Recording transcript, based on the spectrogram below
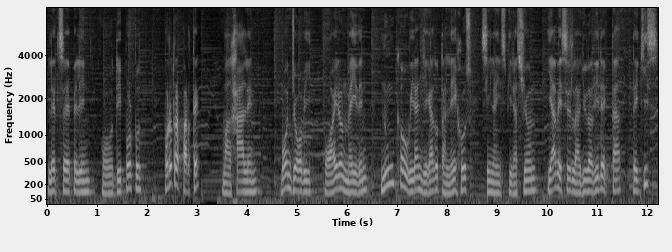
Led Zeppelin o Deep Purple. Por otra parte, Van Halen, Bon Jovi o Iron Maiden nunca hubieran llegado tan lejos sin la inspiración y a veces la ayuda directa de Kiss.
